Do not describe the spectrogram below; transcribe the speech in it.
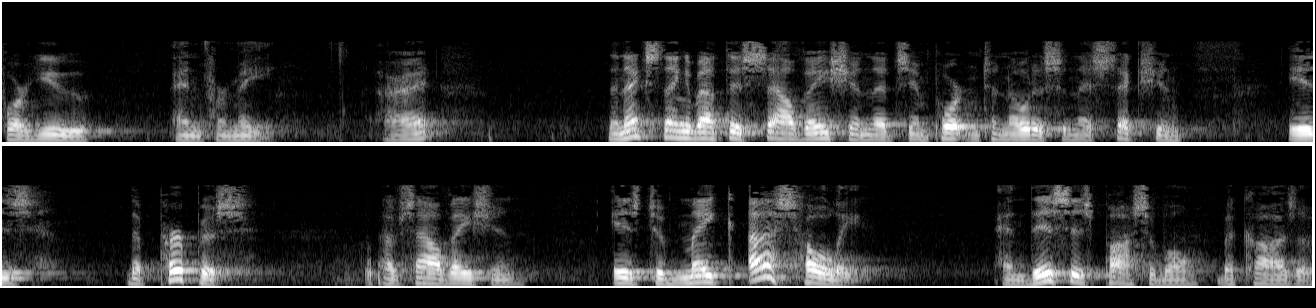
for you and for me. All right? The next thing about this salvation that's important to notice in this section is the purpose of salvation is to make us holy. And this is possible because of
